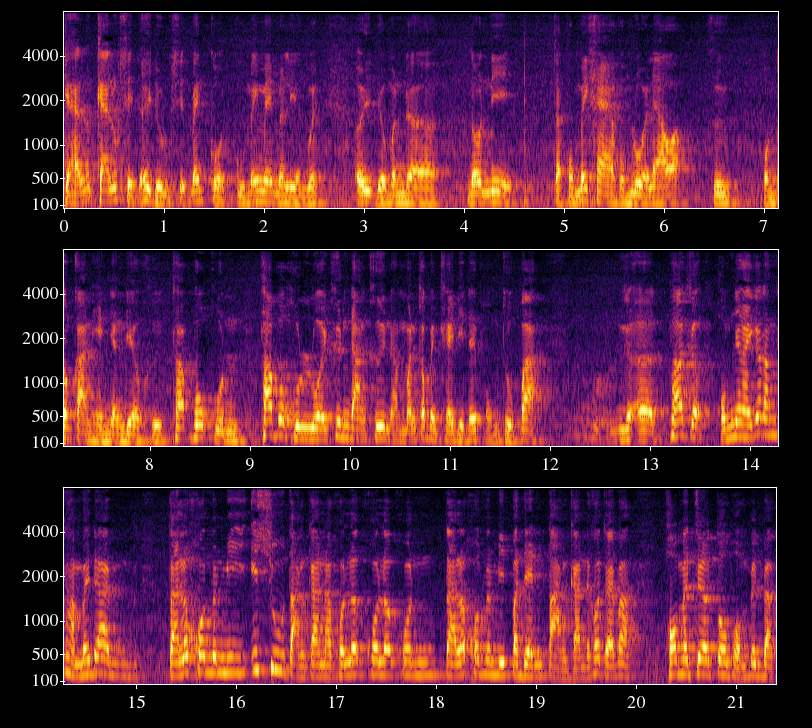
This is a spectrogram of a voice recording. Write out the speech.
แกแกลูกศิษย์เอ้ยเดี๋ยวลูกศิษย์แม่งโกรธกูแม่งไม่มาเรียนเว้ยเอ้ยเดี๋ยวมันเออโน่นนี่แต่ผมไม่แคร์ผมรวยแล้วอะคือผมต้องการเห็นอย่างเดียวคือ ถ้าพวกคุณถ้าพวกคุณรวยขึ้นดังขึ้นอะมันก็เป็นเครดิตให้ผมถูกป่ะเออถ้าเกิดผมยังไงก็ต้องทำไม่ได้ แต่ละคนมันมีอิชชูต่างกันนะคนละคนละคน แต่ละคนมันมีประเด็นต่างกันนะเข้าใจป่ะพอมาเจอตัวผมเป็นแบบ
